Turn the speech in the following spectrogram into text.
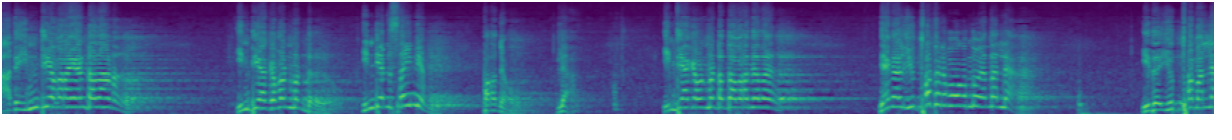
അത് ഇന്ത്യ പറയേണ്ടതാണ്. ഇന്ത്യ ഗവൺമെന്റ് ഇന്ത്യൻ സൈന്യം പറഞ്ഞോ? ഇല്ല. ഇന്ത്യ ഗവൺമെന്റ് എന്താ പറഞ്ഞത്? ഞങ്ങൾ യുദ്ധത്തിന് പോകുന്നു എന്നല്ല. ഇത് യുദ്ധമല്ല.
